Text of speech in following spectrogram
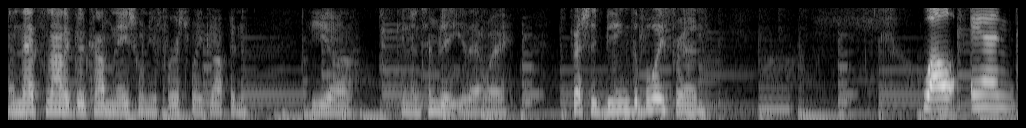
And that's not a good combination when you first wake up and he uh, can intimidate you that way, especially being the boyfriend. Well, and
